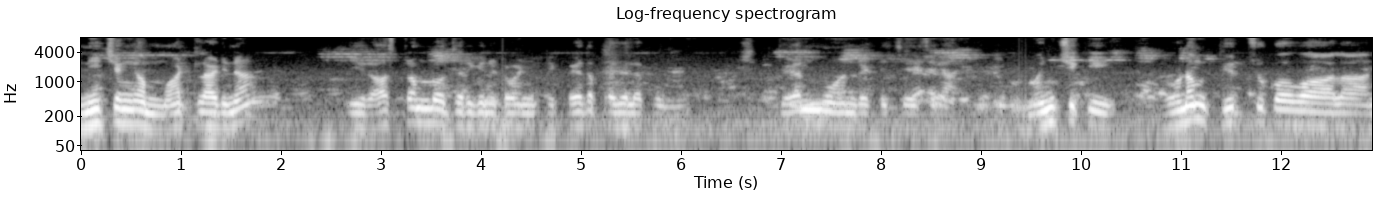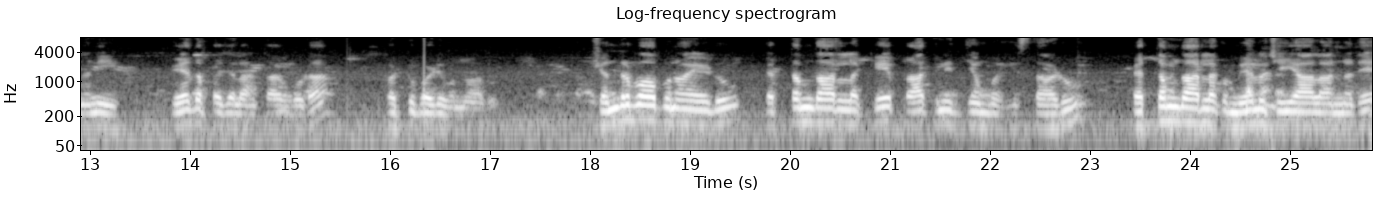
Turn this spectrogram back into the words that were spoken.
నీచంగా మాట్లాడిన ఈ రాష్ట్రంలో జరిగినటువంటి పేద ప్రజలకు జగన్మోహన్ రెడ్డి చేసిన మంచికి రుణం తీర్చుకోవాలనని పేద ప్రజలంతా కూడా కట్టుబడి ఉన్నారు. చంద్రబాబు నాయుడు పెత్తందారులకే ప్రాతినిధ్యం వహిస్తాడు. పెత్తందారులకు మేలు చేయాలన్నదే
